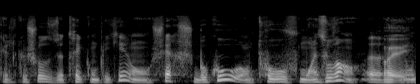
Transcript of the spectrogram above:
quelque chose de très compliqué. On cherche beaucoup, on trouve moins souvent. oui,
